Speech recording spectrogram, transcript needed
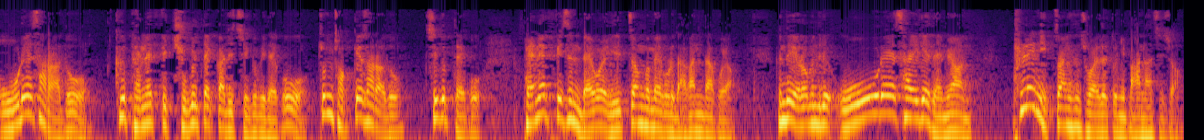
오래 살아도 그 benefit 죽을 때까지 지급이 되고 좀 적게 살아도 지급되고 benefit은 매월 일정 금액으로 나간다고요. 근데 여러분들이 오래 살게 되면 플랜 입장에서 줘야 될 돈이 많아지죠.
